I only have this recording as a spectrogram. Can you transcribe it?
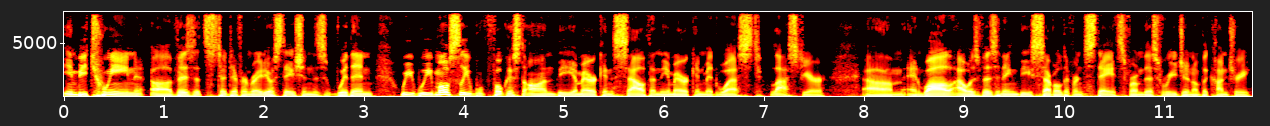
in between uh, visits to different radio stations, within we, we mostly focused on the American South and the American Midwest last year. Um, and while I was visiting these several different states from this region of the country,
